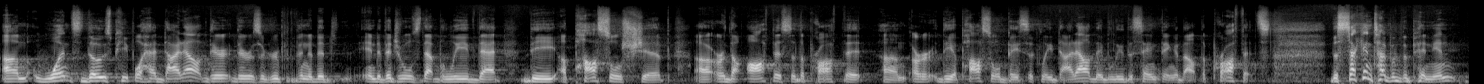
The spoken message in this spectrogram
um, once those people had died out, there, there was a group of individ- individuals that believed that the apostleship uh, or the office of the prophet um, or the apostle basically died out. They believed the same thing about the prophets. The second type of opinion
